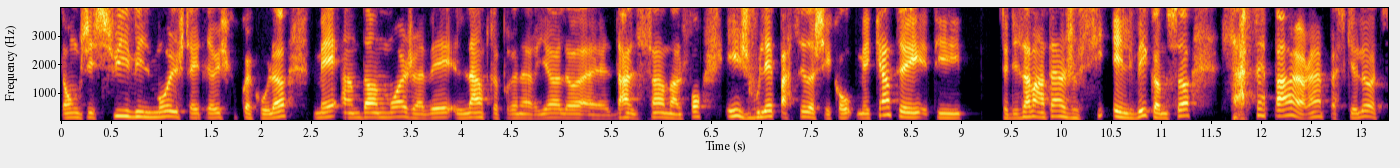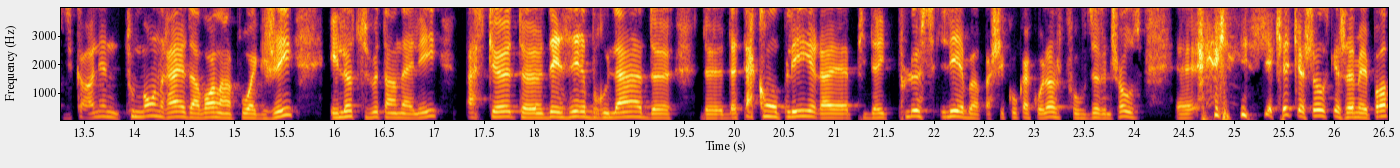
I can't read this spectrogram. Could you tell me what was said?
Donc, j'ai suivi le moule, j'étais allé travailler chez Coca-Cola, mais en dedans de moi, j'avais l'entrepreneuriat euh, dans le sang, dans le fond, et je voulais partir de chez Coke. Mais quand tu as des avantages aussi élevés comme ça, ça fait peur, hein, parce que là, tu dis, Colin, tout le monde rêve d'avoir l'emploi que j'ai, et là, tu veux t'en aller parce que tu as un désir brûlant de, de, t'accomplir euh, puis d'être plus libre. Parce que chez Coca-Cola, il faut vous dire une chose, euh, s'il y a quelque chose que j'aimais pas,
